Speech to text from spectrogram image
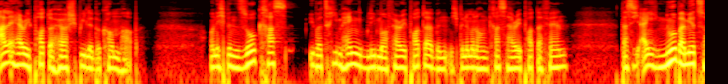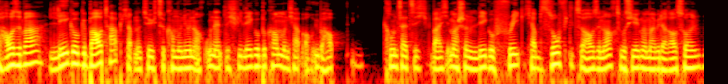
alle Harry Potter Hörspiele bekommen habe. Und ich bin so krass übertrieben hängen geblieben auf Harry Potter, bin, ich bin immer noch ein krasser Harry Potter Fan, dass ich eigentlich nur bei mir zu Hause war, Lego gebaut habe. Ich habe natürlich zur Kommunion auch unendlich viel Lego bekommen und ich habe auch überhaupt grundsätzlich war ich immer schon ein Lego-Freak. Ich habe so viel zu Hause noch. Das muss ich irgendwann mal wieder rausholen.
